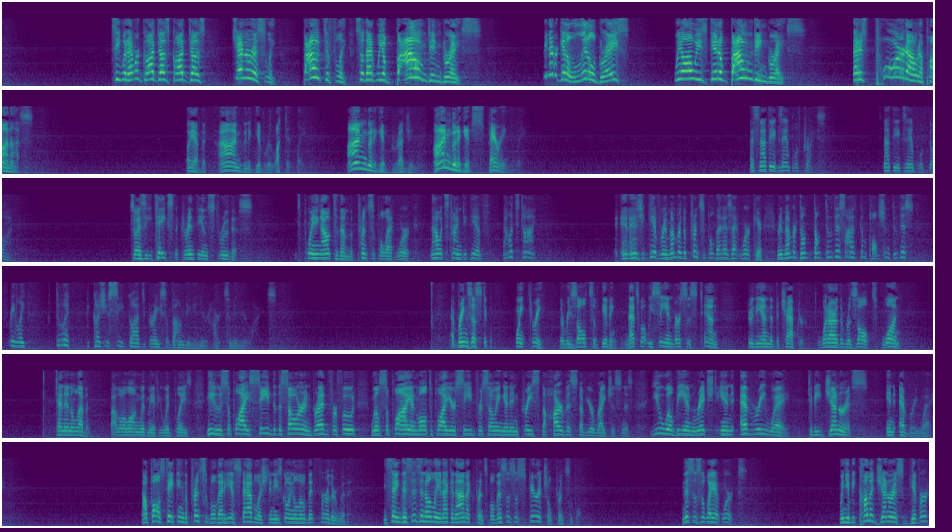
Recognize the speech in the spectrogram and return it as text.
See, whatever God does, God does generously, bountifully, so that we abound in grace. We never get a little grace. We always get abounding grace that is poured out upon us. Oh, yeah, but I'm going to give reluctantly. I'm going to give grudgingly. I'm going to give sparingly. That's not the example of Christ. It's not the example of God. So as he takes the Corinthians through this, he's pointing out to them the principle at work. Now it's time to give. Now it's time. And as you give, remember the principle that is at work here. Remember, don't, don't do this out of compulsion. Do this freely. Do it because you see God's grace abounding in your hearts and in your lives. That brings us to point three the results of giving. That's what we see in verses 10 through the end of the chapter. What are the results? One, 10 and 11. Follow along with me, if you would, please. He who supplies seed to the sower and bread for food will supply and multiply your seed for sowing and increase the harvest of your righteousness. You will be enriched in every way, to be generous in every way. Now, Paul's taking the principle that he established and he's going a little bit further with it. He's saying this isn't only an economic principle, this is a spiritual principle. And this is the way it works. When you become a generous giver,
